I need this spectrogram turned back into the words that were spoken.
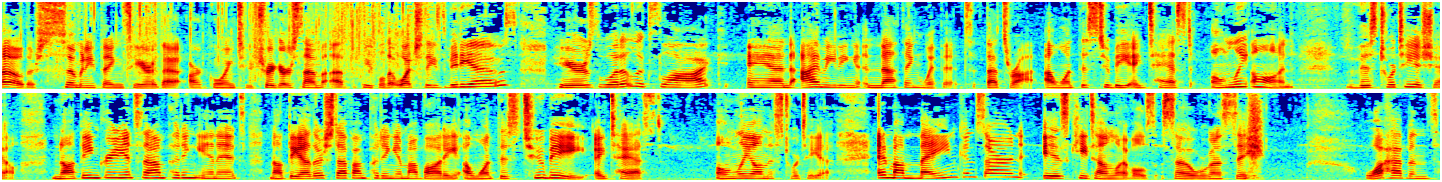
Oh, there's so many things here that are going to trigger some of the people that watch these videos. Here's what it looks like, and I'm eating nothing with it. That's right. I want this to be a test only on this tortilla shell, not the ingredients that I'm putting in it, not the other stuff I'm putting in my body. I want this to be a test only on this tortilla. And my main concern is ketone levels. So we're going to see what happens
